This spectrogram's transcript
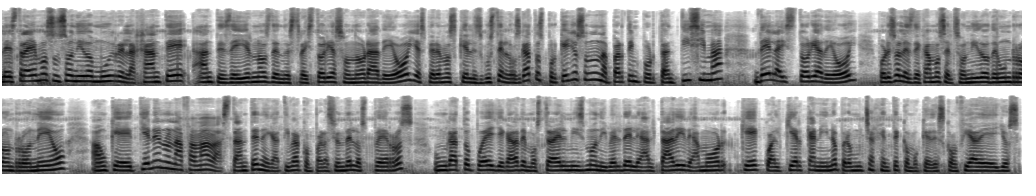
Les traemos un sonido muy relajante antes de irnos de nuestra historia sonora de hoy. Esperemos que les gusten los gatos porque ellos son una parte importantísima de la historia de hoy. Por eso les dejamos el sonido de un ronroneo, aunque tienen una fama bastante negativa a comparación de los perros. Un gato puede llegar a demostrar el mismo nivel de lealtad y de amor que cualquier canino, pero mucha gente como que desconfía de ellos.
